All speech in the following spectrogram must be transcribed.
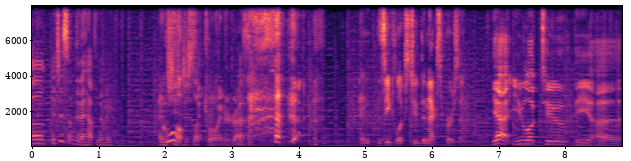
um it's just something that happened to me, and Cool. she's just like twirling her dress. And Zeke looks to the next person. yeah, you look to the uh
